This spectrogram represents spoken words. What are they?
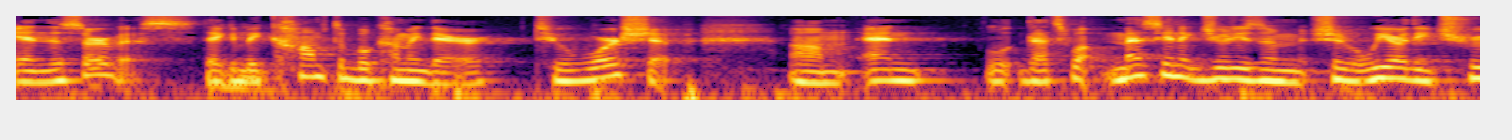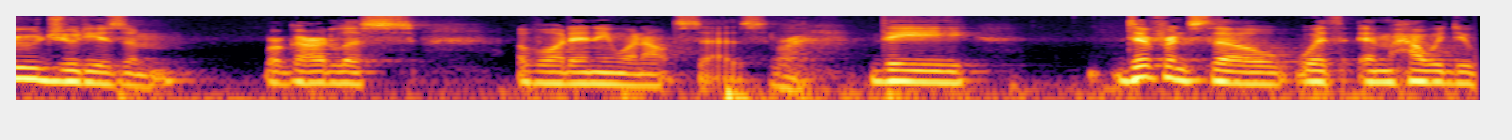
in the service. They can be comfortable coming there to worship, um, and that's what Messianic Judaism should. We are the true Judaism, regardless of what anyone else says. Right. The difference, though, with how we do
